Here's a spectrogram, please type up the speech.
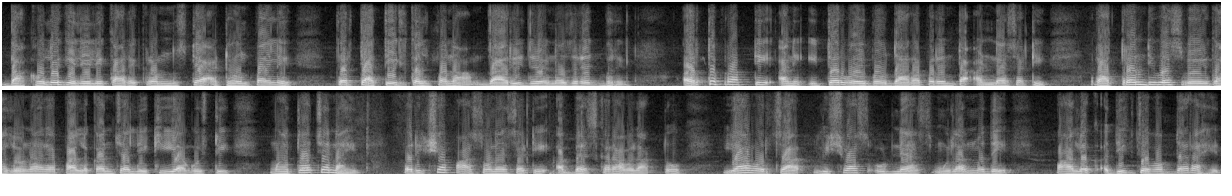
दाखवले गेलेले कार्यक्रम नुसते आठवून पाहिले तर त्यातील कल्पना दारिद्र्य नजरेत भरेल. अर्थप्राप्ती आणि इतर वैभव दारापर्यंत आणण्यासाठी रात्रंदिवस वेळ घालवणाऱ्या पालकांच्या लेखी या गोष्टी महत्त्वाच्या नाहीत. परीक्षा पास होण्यासाठी अभ्यास करावा लागतो यावरचा विश्वास उडण्यास मुलांमध्ये पालक अधिक जबाबदार आहेत.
